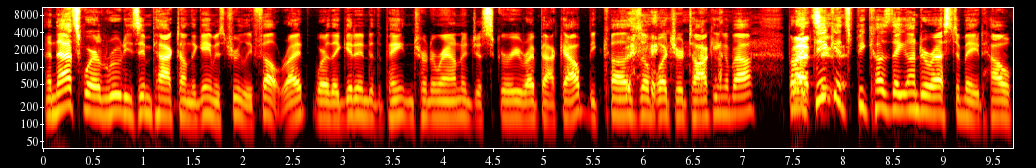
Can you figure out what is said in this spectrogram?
And that's where Rudy's impact on the game is truly felt, right? Where they get into the paint and turn around and just scurry right back out because of what you're talking about. But I think it. it's because they underestimate how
